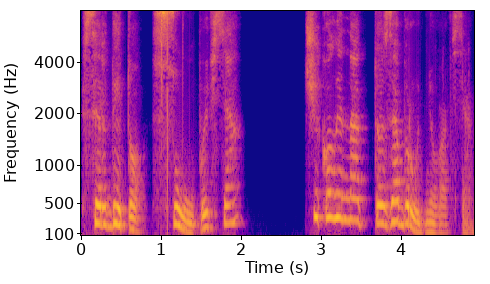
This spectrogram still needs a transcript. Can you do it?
сердито супився, чи коли надто забруднювався?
